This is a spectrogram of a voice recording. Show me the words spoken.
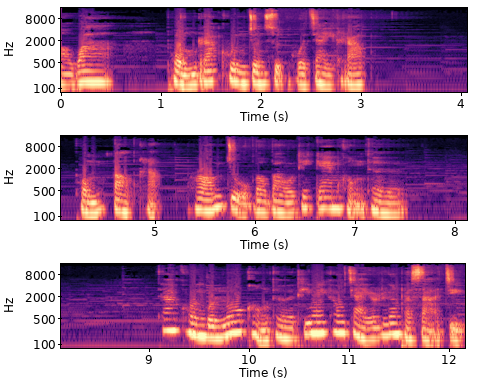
มาว่า ผมรักคุณจนสุดหัวใจครับ ผมตอบครับ พร้อมจูบเบาๆที่แก้มของเธอ ถ้าคนบนโลกของเธอที่ไม่เข้าใจเรื่องภาษาจิต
